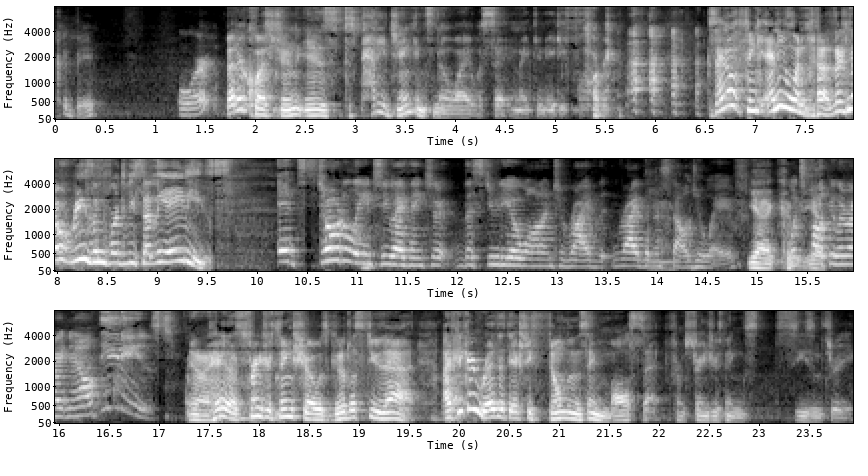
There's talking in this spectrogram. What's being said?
Could be. Or Better question is Does Patty Jenkins know why it was set in 1984? Because I don't think anyone does. There's no reason for it to be set in the 80s. It's totally to I think to the studio wanting to ride the, ride the nostalgia wave. Yeah, it could What's yeah. popular right now? The eighties. Yeah, hey, that Stranger Things show was good. Let's do that. I think I read that they actually filmed in the same mall set from Stranger Things season three.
